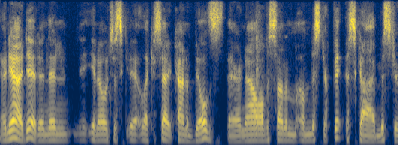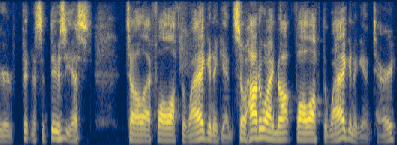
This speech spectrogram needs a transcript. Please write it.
and yeah, I did. And then, you know, just like I said, it kind of builds there. Now all of a sudden I'm, I'm Mr. Fitness guy, Mr. Fitness enthusiast till I fall off the wagon again. So how do I not fall off the wagon again, Terry?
